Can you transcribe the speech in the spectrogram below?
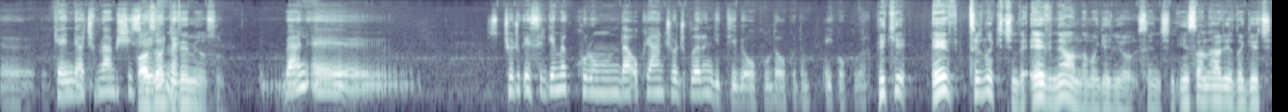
E, kendi açımdan bir şey bazen söyleyeyim mi? gidemiyorsun. Ben e, çocuk esirgeme kurumunda okuyan çocukların gittiği bir okulda okudum ilkokulu. Peki ev tırnak içinde ev ne anlama geliyor senin için? İnsan er ya da geç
